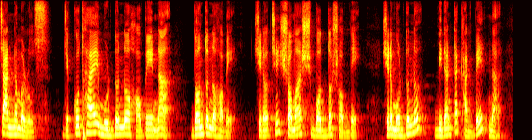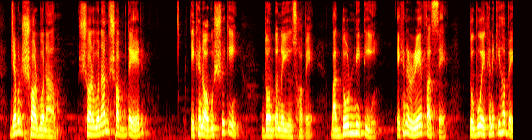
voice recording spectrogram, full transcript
চার নম্বর রুলস যে কোথায় মূর্ধন্য হবে না, দন্তন্য হবে, সেটা হচ্ছে সমাসবদ্ধ শব্দে। সেটা মূর্ধন্য বিধানটা খাটবে না। যেমন সর্বনাম সর্বনাম শব্দের এখানে অবশ্যই কি দন্তন্য ইউজ হবে বা দুর্নীতি এখানে রেফ আছে তবু এখানে কি হবে?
